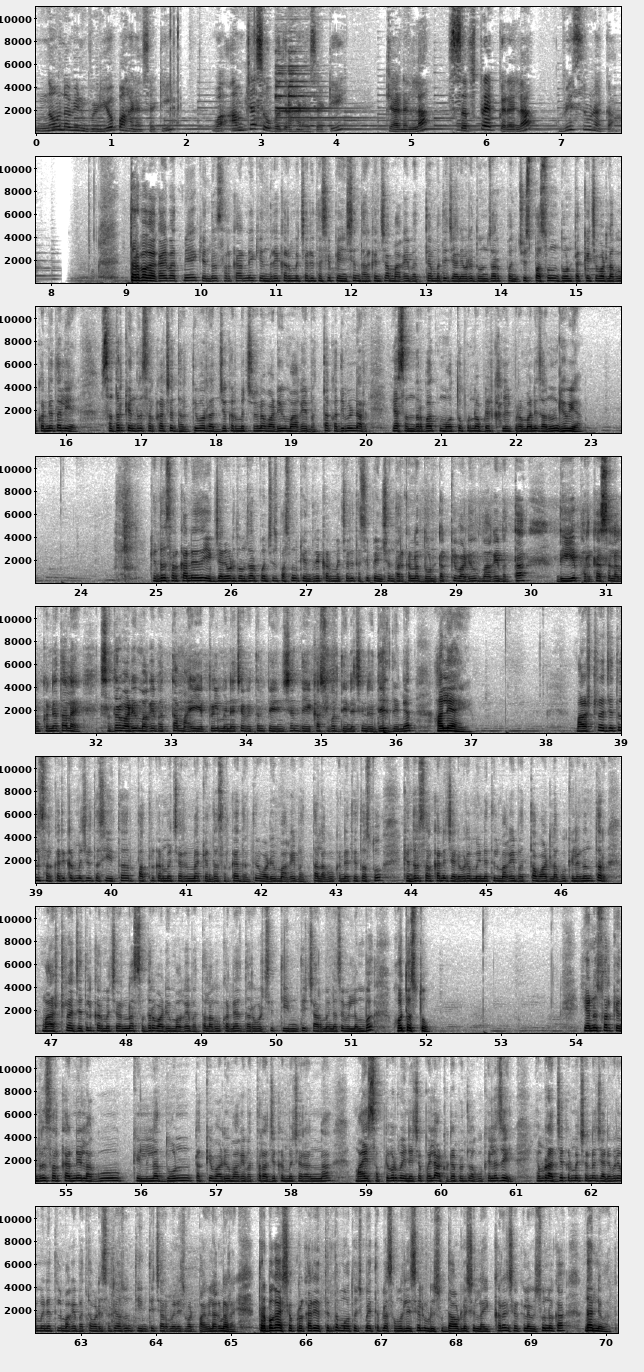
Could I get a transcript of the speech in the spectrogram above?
नवनवीन व्हिडिओ पाहण्यासाठी व आमच्यासोबत राहण्यासाठी चॅनलला सबस्क्राईब करायला विसरू नका. तर बघा काय बातमी आहे? केंद्र सरकारने केंद्रीय कर्मचारी तसे पेन्शनधारकांच्या महागाई भत्त्यामध्ये जानेवारी दोन हजार पंचवीसपासून दोन टक्क्याची वाढ लागू करण्यात आली आहे. सदर केंद्र सरकारच्या धर्तीवर राज्य कर्मचाऱ्यांना वाढीव मागाई भत्ता कधी मिळणार? या संदर्भात महत्त्वपूर्ण अपडेट खालीलप्रमाणे जाणून घेऊया. केंद्र सरकारने एक जानेवारी दोन हजार पंचवीसपासून केंद्रीय कर्मचारी तसे पेन्शनधारकांना दोन टक्के वाढीव मागे भत्ता डी ए फरकास लागू करण्यात आला आहे. सदर वाढीव मागे भत्ता माहे एप्रिल महिन्याच्या वेतन पेन्शन देयकासोबत देण्याचे निर्देश देण्यात आले आहे. महाराष्ट्र राज्यातील सरकारी कर्मचारी तसे इतर पात्र कर्मचाऱ्यांना केंद्र सरकार धर्तीवर वाढीव महागाई भत्ता लागू करण्यात येत असतो. केंद्र सरकारने जानेवारी महिन्यातील महागाई भत्ता वाढ लागू केल्यानंतर महाराष्ट्र राज्यातील कर्मचाऱ्यांना सदर वाढीव महागाई भत्ता लागू करण्यास दरवर्षी तीन ते चार महिन्याचा विलंब होत असतो. यानुसार केंद्र सरकारने लागू केलेला दोन टक्के वाढीव मागे भत्ता राज्य कर्मचाऱ्यांना माय सप्टेंबर महिन्याच्या पहिल्या आठवड्यापर्यंत लागू केला जाईल. यामुळे राज्य कर्मचाऱ्यांना जानेवारी महिन्यातील मागे भत्ता वाढीसाठी अजून तीन ते चार महिन्याची वाट पाहावी लागणार आहे. तर बघा अशा प्रकारे अत्यंत महत्त्वाची माहिती आपल्याला समजली असेल. व्हिडिओसुद्धा आवडली असेल लाईक करा शेअर करायला विसरू नका. धन्यवाद.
